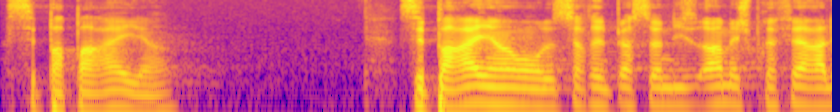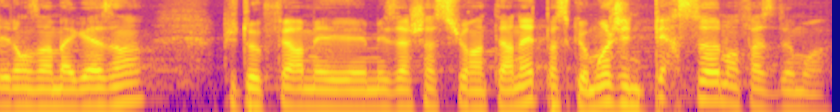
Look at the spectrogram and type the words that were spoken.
C'est pas pareil. Hein. C'est pareil, hein, certaines personnes disent Ah, mais je préfère aller dans un magasin plutôt que faire mes, mes achats sur Internet parce que moi j'ai une personne en face de moi.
